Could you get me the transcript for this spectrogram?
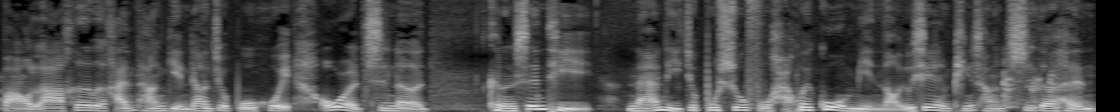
堡啦，喝个含糖饮料就不会，偶尔吃呢。可能身体哪里就不舒服，还会过敏哦。有些人平常吃的很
